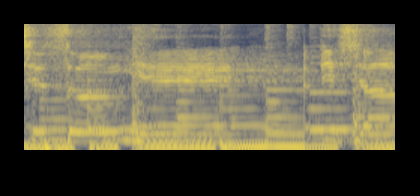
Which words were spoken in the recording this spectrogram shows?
ချစ်ဆုံးရဲ့အပြစ်ရှာ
